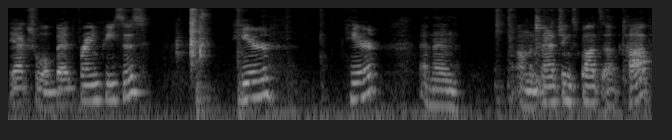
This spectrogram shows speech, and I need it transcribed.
the actual bed frame pieces here, here, and then on the matching spots up top,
